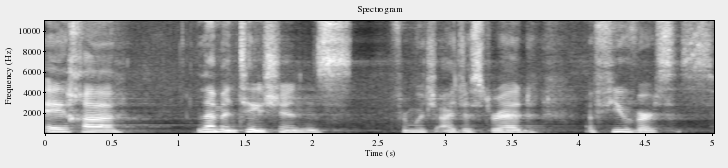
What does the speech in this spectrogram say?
Eicha, Lamentations, from which I just read a few verses.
